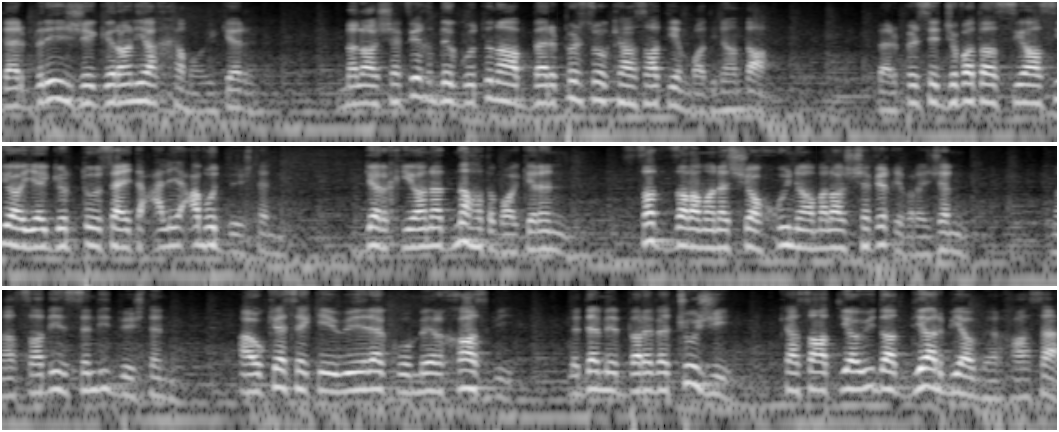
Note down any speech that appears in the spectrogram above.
در برینج گرانیا خماوی کرد شفیق شفیق گوتنا برپرس و کساتی بادیناندا برپرس جفتا سیاسی یا گرتو سعید علی عبود بیشتن گر خیانت نه با کرن صد ظلمانش یا خوی ناملا شفیقی برای جن نصادین سندید بیشتن او کسی که ویرک و مرخاص بی لدم بره چوجی کساتیاوی دا دیار بیا و مرخاصه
